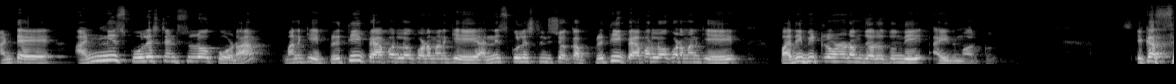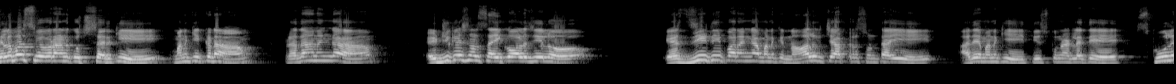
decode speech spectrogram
అంటే అన్ని స్కూల్ అసిస్టెంట్స్లో కూడా మనకి ప్రతి పేపర్లో కూడా మనకి అన్ని స్కూల్ అసిస్టెంట్స్ యొక్క ప్రతి పేపర్లో కూడా మనకి పది బిట్లు ఉండడం జరుగుతుంది ఐదు మార్కులు. ఇక సిలబస్ వివరానికి వచ్చేసరికి మనకి ఇక్కడ ప్రధానంగా ఎడ్యుకేషనల్ సైకాలజీలో ఎస్జిటి పరంగా మనకి నాలుగు చాప్టర్స్ ఉంటాయి. అదే మనకి తీసుకున్నట్లయితే స్కూల్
